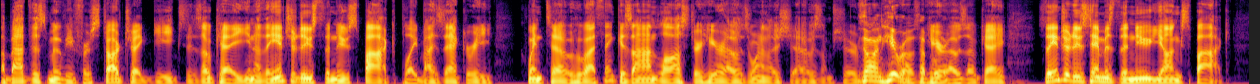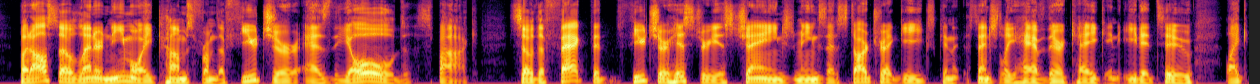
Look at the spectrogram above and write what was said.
about this movie for Star Trek geeks is okay. You know, they introduced the new Spock, played by Zachary Quinto, who I think is on Lost or Heroes, one of those shows. I'm sure he's on Heroes. I Heroes, okay. So they introduced him as the new young Spock, but also Leonard Nimoy comes from the future as the old Spock. So the fact that future history has changed means that Star Trek geeks can essentially have their cake and eat it too. Like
